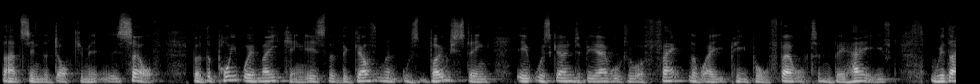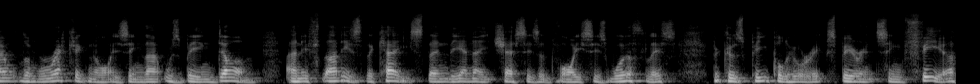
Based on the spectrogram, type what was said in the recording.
that's in the document itself. But the point we're making is that the government was boasting it was going to be able to affect the way people felt and behaved without them recognizing that was being done. And if that is the case then the NHS's advice is worthless because people who are experiencing fear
